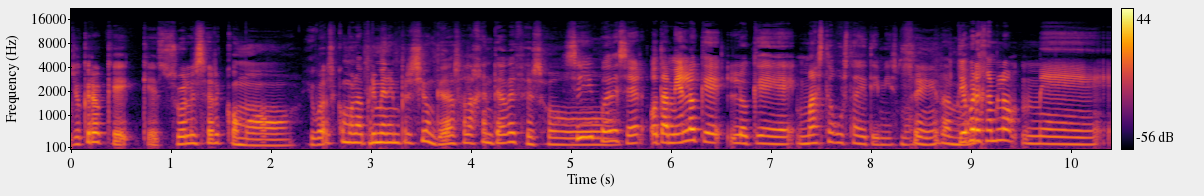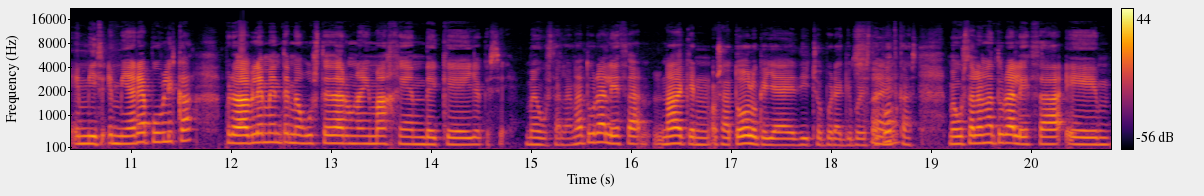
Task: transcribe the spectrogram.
yo creo que, que suele ser como... Igual es como la primera impresión que das a la gente a veces o... Sí, puede ser. O también lo que, lo que más te gusta de ti mismo. Sí, también. Yo, por ejemplo, me, en, mi, en mi área pública probablemente me guste dar una imagen de que, yo qué sé, me gusta la naturaleza, nada que, o sea, todo lo que ya he dicho por aquí, por este podcast. Me gusta la naturaleza, eh,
